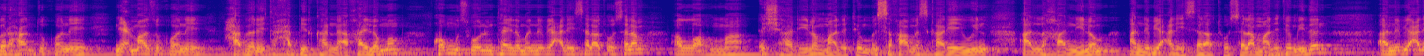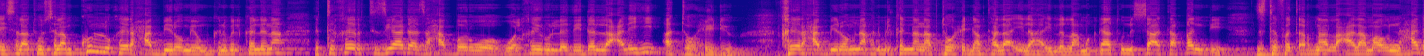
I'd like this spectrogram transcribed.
ብርሃን ዝኾነ ኒዕማ ዝኾነ ሓበሬታ ሓቢርካና ኢኻ ኢሎሞም፣ ከምኡ ምስ በሉ እንታይ ኢሎም ኣነቢ ዓለይሂ ሰላቱ ወሰላም ኣላሁማ እሽሀድ ኢሎም ማለት እዮም እስኻ መስካሪየይ እውን ኣለኻኒ ኢሎም ኣነቢ ዓለይሂ ሰላቱ ወሰላም ማለት እዮም ኢዘን ኣነቢ ዓለይሂ ሰላቱ ወሰላም ኩሉ ኸይር ሓቢሮም እዮም ክንብል ከለና እቲ ኸይር እቲ ዝያዳ ዝሓበርዎ ወልኸይሩ ለዚ ደለ ዓለይሂ ኣተውሒድ እዩ። ኸይር ሓቢሮምና ክንብል ከለና ናብ ተውሒድ ናብታ ላኢላሃ ኢለላህ ምኽንያቱ ንሳ እታ ቀንዲ ዝተፈጠርናላ ዓላማዊ ንሓደ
